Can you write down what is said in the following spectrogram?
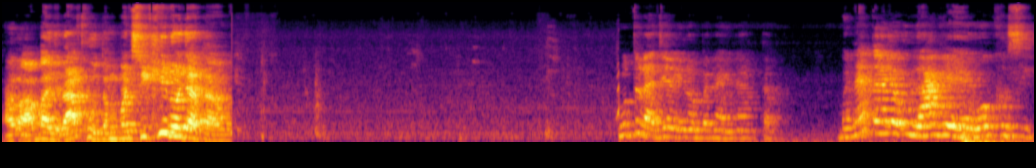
હાલો આ બાજુ રાખું તમે પછી શીખી ન જાતા ભૂતળા જેવી નો બનાવી નાખતા મને તો એવું લાગે હે ઓ ખુશી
